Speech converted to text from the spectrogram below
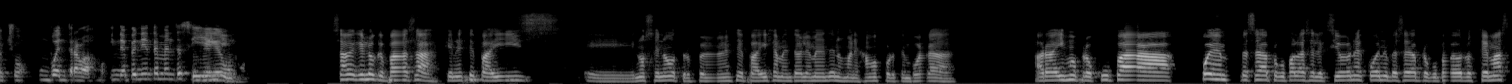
hecho un buen trabajo, independientemente si llegue o no. ¿Sabe qué es lo que pasa? Que en este país, eh, no sé en otros, pero en este país lamentablemente nos manejamos por temporadas. Ahora mismo preocupa, pueden empezar a preocupar las elecciones, pueden empezar a preocupar otros temas,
